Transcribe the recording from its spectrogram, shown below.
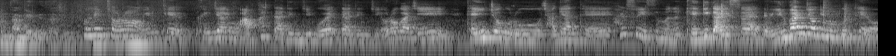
시- 싶은 단계입니다 지금. 선생님처럼 이렇게 굉장히 뭐 아팠다든지 뭐 했다든지 여러 가지 개인적으로 자기한테 할 수 있을 만한 계기가 있어야 돼요. 일반적이면 못해요.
